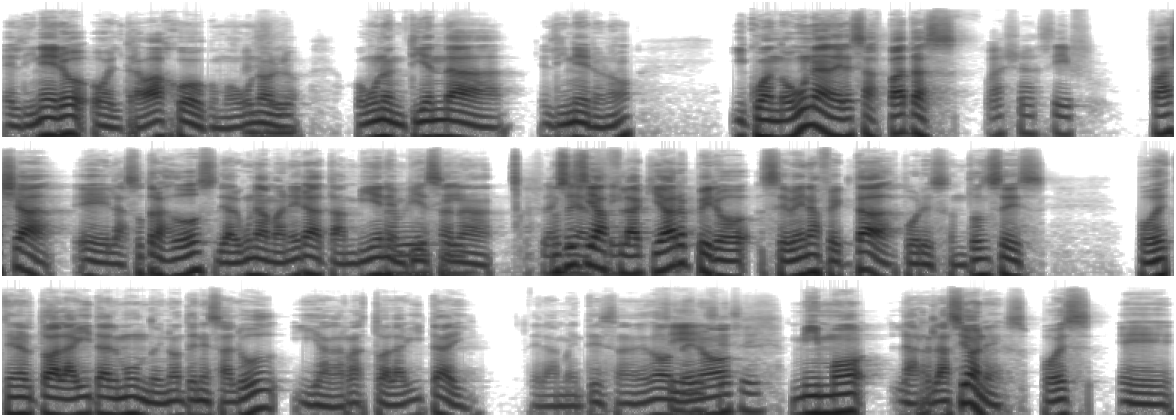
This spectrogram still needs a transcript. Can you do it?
el dinero o el trabajo, o como uno, lo- como uno entienda el dinero, ¿no? Y cuando una de esas patas sí. falla, eh, las otras dos de alguna manera también, También, empiezan sí. a, A no sé si a flaquear, pero se ven afectadas por eso. Entonces, podés tener toda la guita del mundo y no tenés salud y agarrás toda la guita y te la metes a donde Sí, no. sí, sí. Mismo las relaciones. Podés eh,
